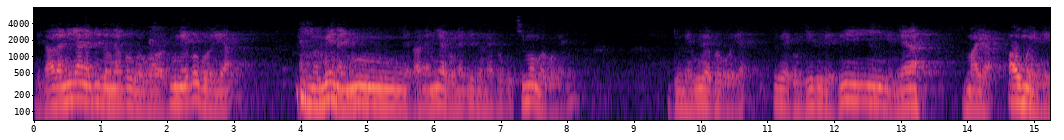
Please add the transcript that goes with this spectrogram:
ဒီဗာရဏီယနဲ့ပြည့်စုံတဲ့ပုဂ္ဂိုလ်ကသူနေပုဂ္ဂိုလ်တွေကမမေ့နိုင်ဘူးတဲ့ဗာရဏီယကုံနဲ့ပြည့်စုံတဲ့ပုဂ္ဂိုလ်ချီးမွမ်းွယ်ကုန်တယ်သူနေဘူးတဲ့ပုဂ္ဂိုလ်တွေကသူ့ရဲ့ဂုဏ်ကျေးဇူးတွေပြီးပြီးအများအမှားရအောင်းမိတ်နေ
